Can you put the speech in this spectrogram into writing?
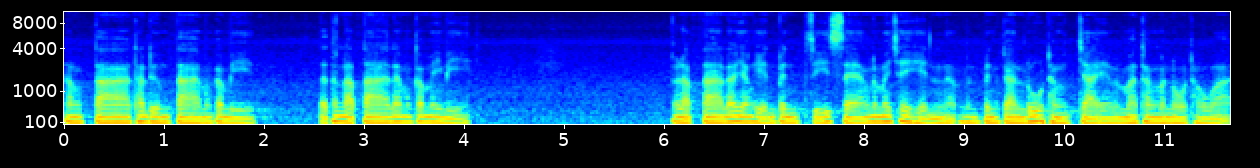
ทางตาถ้าลืมตามันก็มี แต่ถ้าหลับตาแล้วมันก็ไม่มี หลับตาแล้วยังเห็นเป็นสีแสงนั้นไม่ใช่เห็นแล้วมันเป็นการรู้ทางใจมันมาทางมโนทวาร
